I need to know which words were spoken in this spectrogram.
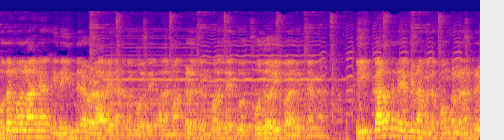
முதன் முதலாக இந்த இந்திர விழாவை நடத்தும் போது அதை மக்களுக்கு முறை சேர்த்து ஒரு பொது அறிவிப்பு அறிவிச்சாங்க. இக்காலத்துல எப்படி நம்ம இந்த பொங்கல் அன்று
